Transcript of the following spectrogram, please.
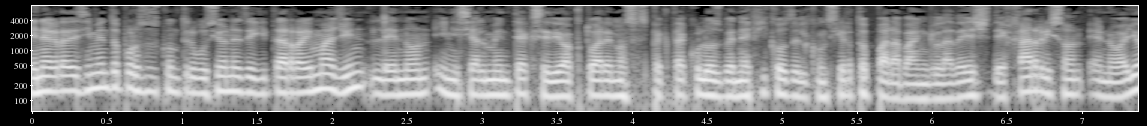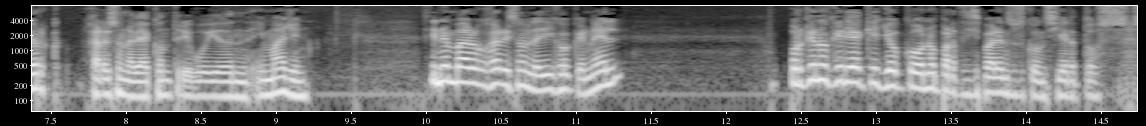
En agradecimiento por sus contribuciones de guitarra a Imagine, Lennon inicialmente accedió a actuar en los espectáculos benéficos del concierto para Bangladesh de Harrison en Nueva York. Harrison había contribuido en Imagine. Sin embargo, Harrison le dijo que en él porque no quería que Yoko Ono participara en sus conciertos,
